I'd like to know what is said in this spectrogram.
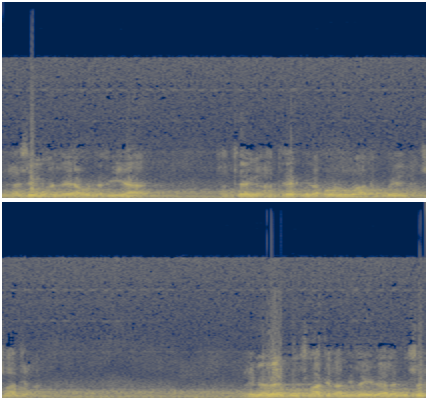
ويعزم أن لا يعود فيها حتى حتى يكون قوله واتوب اليه صادقا. فإنه لا يكون صادقا إلا إذا لم يصر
